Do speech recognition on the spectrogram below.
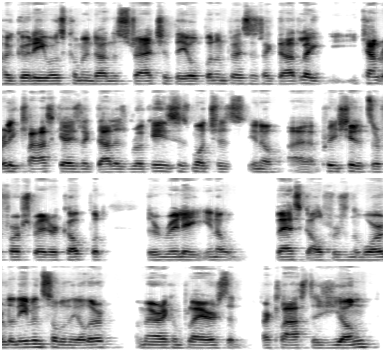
how good he was coming down the stretch at the Open and places like that. Like you can't really class guys like that as rookies as much as you know. I appreciate it's their first Ryder Cup, but they're really you know best golfers in the world, and even some of the other American players that are classed as young.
